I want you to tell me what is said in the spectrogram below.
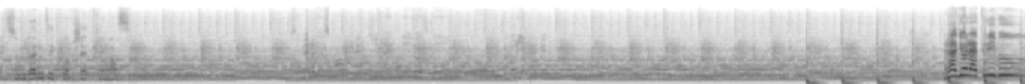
Elles sont bonnes tes courgettes, Clémence. J'ai malheureusement perdu ma clé USB. Vous l'auriez pas vu. Radio La Tribu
